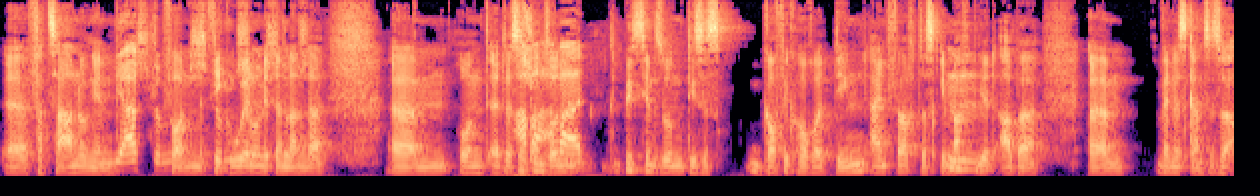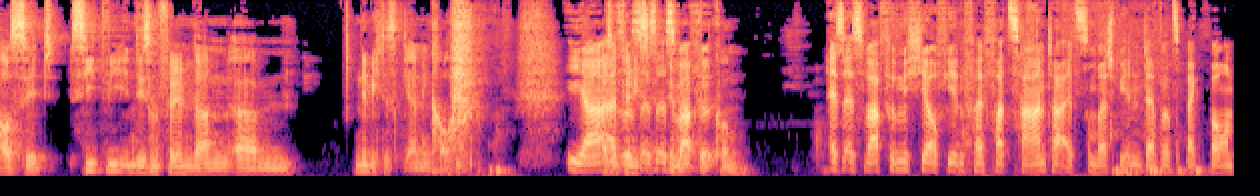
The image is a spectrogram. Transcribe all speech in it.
äh, Verzahnungen Ja, stimmt. von stimmt Figuren schon, miteinander. Ähm, und äh, das ist Aber- schon so ein bisschen so ein dieses Gothic-Horror-Ding einfach, das gemacht Mhm. wird, aber ähm, wenn das Ganze so aussieht, sieht wie in diesem Film, dann ähm, nehme ich das gerne in Kauf. Ja, Also, also, es, ich es, es, immer war für, willkommen. Es, es war für mich hier auf jeden Fall verzahnter als zum Beispiel in Devil's Backbone.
